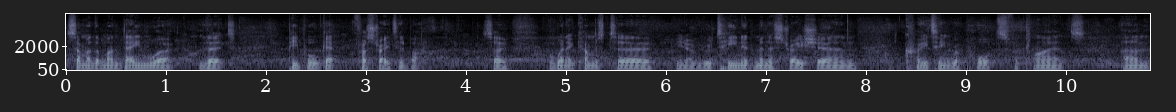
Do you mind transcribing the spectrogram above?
some of the mundane work that people get frustrated by. So when it comes to you know routine administration, creating reports for clients, um,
